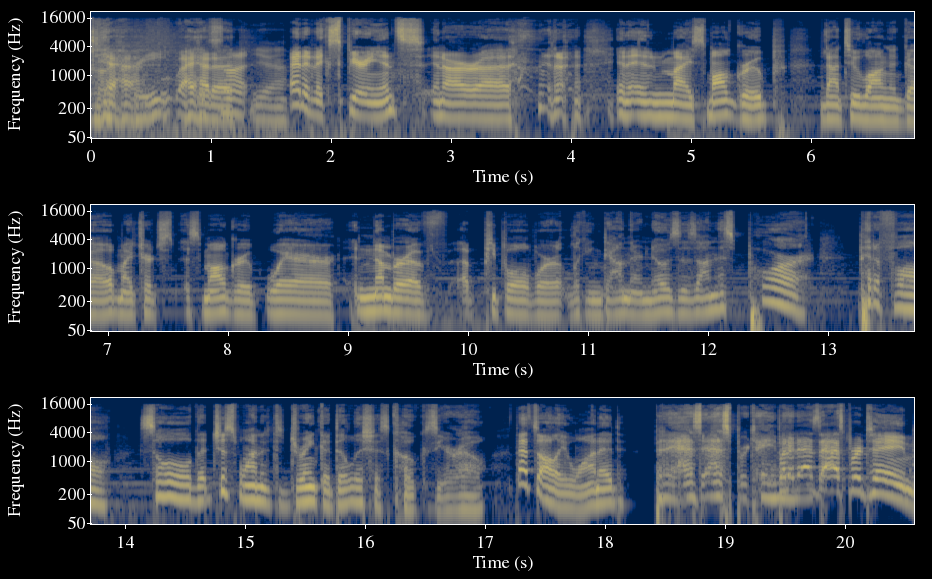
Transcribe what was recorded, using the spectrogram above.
concrete. Yeah, I had It's a not- I had an experience in our uh, in, our- in in my small group not too long ago, my church small group, where a number of uh, people were looking down their noses on this poor, pitiful soul that just wanted to drink a delicious Coke Zero. That's all he wanted. But it has aspartame. But it has aspartame.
